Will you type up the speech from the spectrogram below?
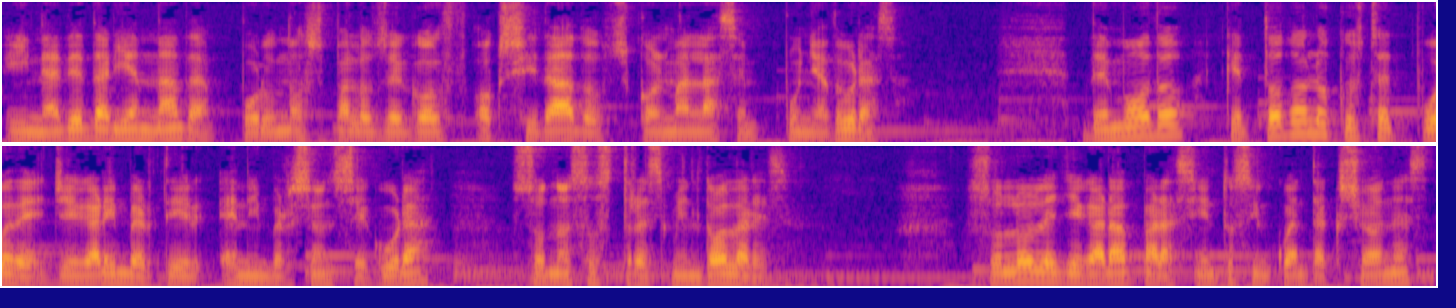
y nadie daría nada por unos palos de golf oxidados con malas empuñaduras. De modo que todo lo que usted puede llegar a invertir en inversión segura son esos tres mil dólares, solo le llegará para 150 acciones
